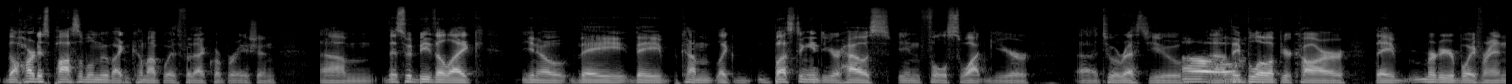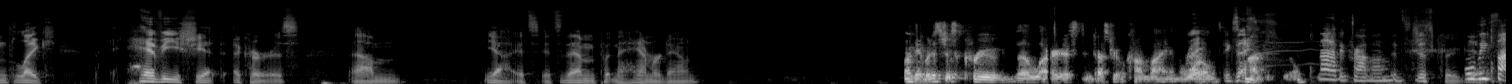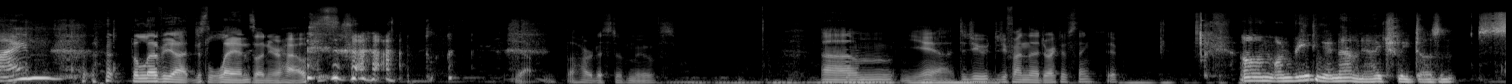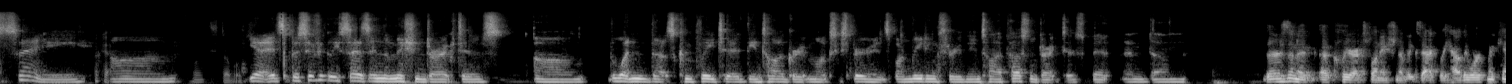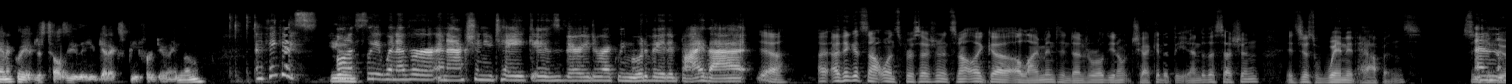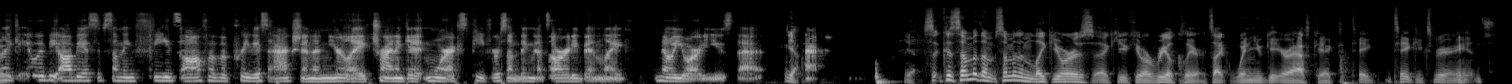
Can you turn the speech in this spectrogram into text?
the hardest possible move I can come up with for that corporation. Um, this would be the like you know they they come like busting into your house in full SWAT gear uh, to arrest you. Uh, they Oh. blow up your car. They murder your boyfriend. Like heavy shit occurs. Um, yeah, it's it's them putting the hammer down. Okay, but it's just Krug, the largest industrial combine in the Right, world. exactly. Not a big. Not a big problem. It's just Krug. We'll yeah. be fine. the Leviat just lands on your house. yeah, the hardest of moves. Um, yeah. Did you did you find the directives thing, Dave? Um, I'm reading it now and it actually doesn't say. Okay. Um, Let's double. yeah, it specifically says in the mission directives, um, when that's completed, the entire group marks experience. But I'm reading through the entire personal directives bit, and um, There isn't a, a clear explanation of exactly how they work mechanically. It just tells you that you get XP for doing them. I think it's Yeah. honestly whenever an action you take is very directly motivated by that. Yeah. I, I think it's not once per session. It's not like uh, alignment in Dungeon World. You don't check it at the end of the session. It's just when it happens. So and like it. it would be obvious if something feeds off of a previous action and you're like trying to get more XP for something that's already been like, no, you already used that. Yeah. action. Yeah, because some of them, some of them like yours, uh, QQ, are real clear. It's like when you get your ass kicked, take take experience.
